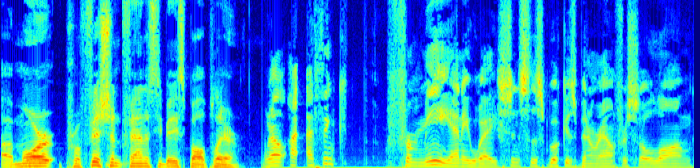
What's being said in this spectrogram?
a more proficient fantasy baseball player? Well, I, I think for me anyway, since this book has been around for so long,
